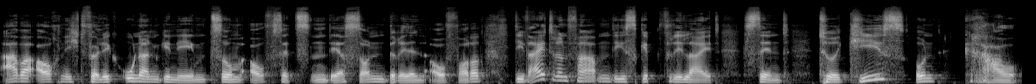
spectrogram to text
aber auch nicht völlig unangenehm zum Aufsetzen der Sonnenbrillen auffordert. Die weiteren Farben, die es gibt für die Light, sind Türkis und Grau.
